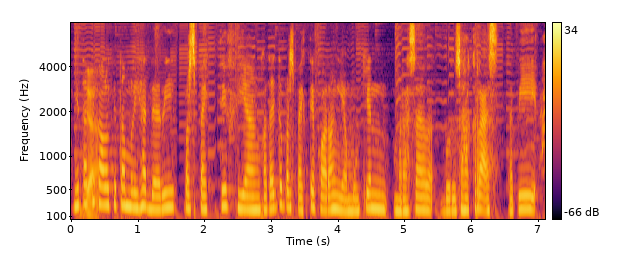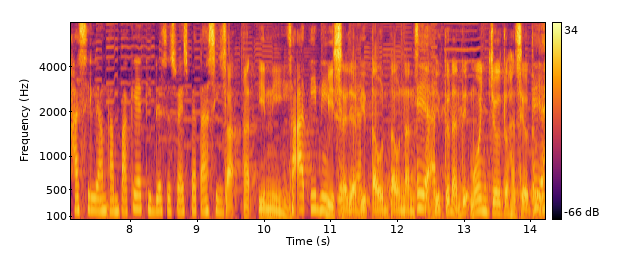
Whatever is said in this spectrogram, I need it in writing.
Ini tapi Ya. kalau kita melihat dari perspektif yang kata itu perspektif orang yang mungkin merasa berusaha keras, tapi hasil yang tampaknya tidak sesuai ekspektasi. Saat ini Saat ini bisa gitu ya. jadi tahun-tahunan setelah Iya. itu nanti muncul tuh hasil tuh. Iya,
